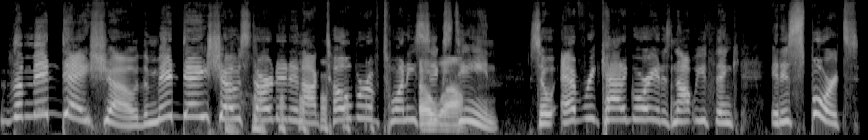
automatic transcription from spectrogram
the midday show. The midday show started in October of 2016. Oh, wow. So every category, it is not what you think. It is sports,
